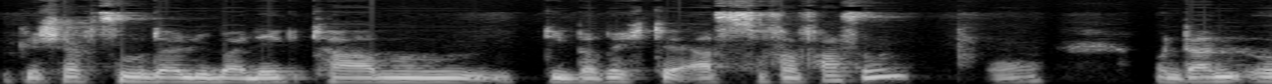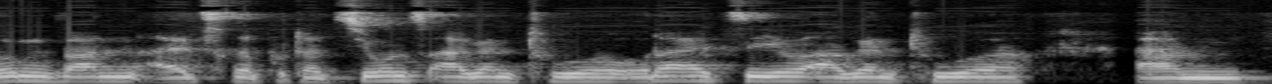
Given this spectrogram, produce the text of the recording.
Geschäftsmodell überlegt haben, die Berichte erst zu verfassen ja, und dann irgendwann als Reputationsagentur oder als SEO-Agentur ähm,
